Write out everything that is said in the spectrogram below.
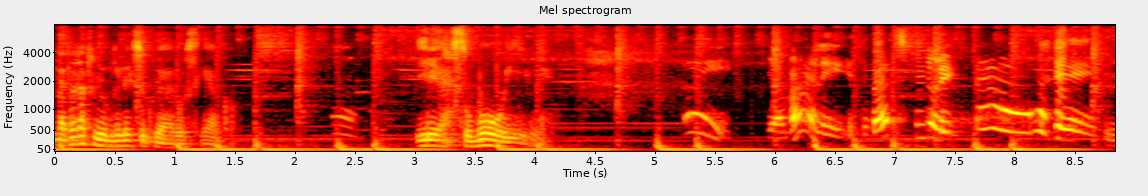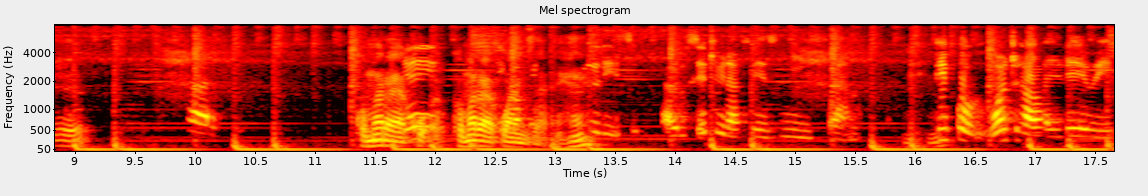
nataka tuiongelee siku ya harusi yako. Mm. ile asubuhi ile. Hey, jamani it's feeling. Oh, hey. kwa mara ya, Yeah. kwa mara ya kwanza harusi yetu ina phase nyingi sana. Mhm. people watu hawaelewi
